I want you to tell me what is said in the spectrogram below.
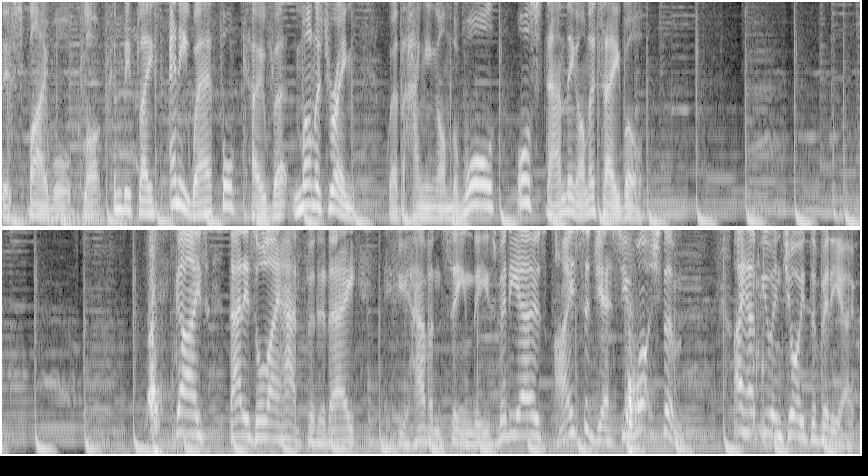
This spy wall clock can be placed anywhere for covert monitoring, whether hanging on the wall or standing on a table. Guys, that is all I had for today. If you haven't seen these videos, I suggest you watch them. I hope you enjoyed the video.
